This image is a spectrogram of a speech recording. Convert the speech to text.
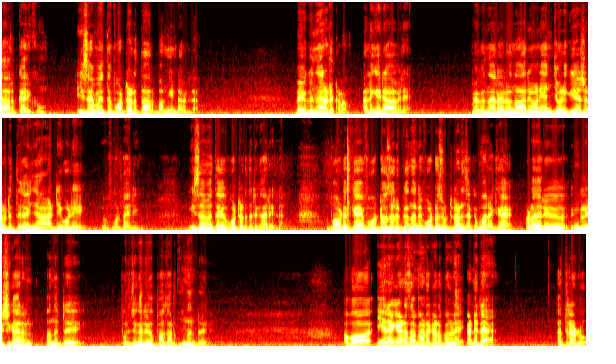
ഡാർക്കായിരിക്കും ഈ സമയത്ത് ഫോട്ടോ എടുത്താൽ ഭംഗി ഉണ്ടാവില്ല. വൈകുന്നേരം എടുക്കണം. അല്ലെങ്കിൽ രാവിലെ. വൈകുന്നേരം ഒരു നാല് മണി അഞ്ച് മണിക്ക് ശേഷം എടുത്തു കഴിഞ്ഞാൽ അടിപൊളി ഫോട്ടോ ആയിരിക്കും. ഈ സമയത്തൊക്കെ ഫോട്ടോ എടുത്തിട്ട് കാര്യമില്ല. അപ്പോൾ അവിടെയൊക്കെ ഫോട്ടോസ് എടുക്കുന്നുണ്ട് ഫോട്ടോ ഷൂട്ടിലാണ് ചെക്കന്മാരൊക്കെ. ഇവിടെ ഒരു ഇംഗ്ലീഷുകാരൻ വന്നിട്ട് പുരിച്ചുകലിവ് പകർത്തുന്നുണ്ട്. അപ്പോൾ ഇതിനൊക്കെയാണ് സമയയുടെ കിടപ്പുകളെ. കണ്ടില്ലേ? അത്രേ ഉള്ളൂ.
